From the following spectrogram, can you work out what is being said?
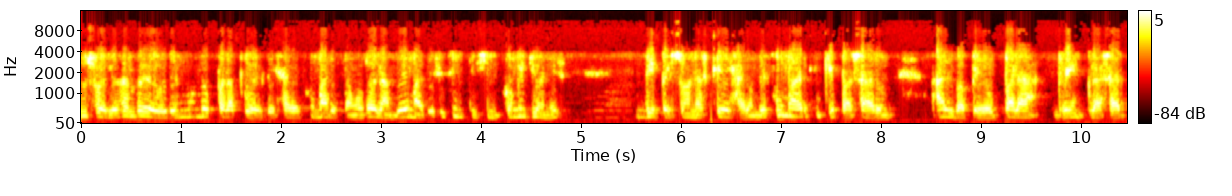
usuarios alrededor del mundo para poder dejar de fumar. Estamos hablando de más de 65 millones de personas que dejaron de fumar y que pasaron al vapeo para reemplazar,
